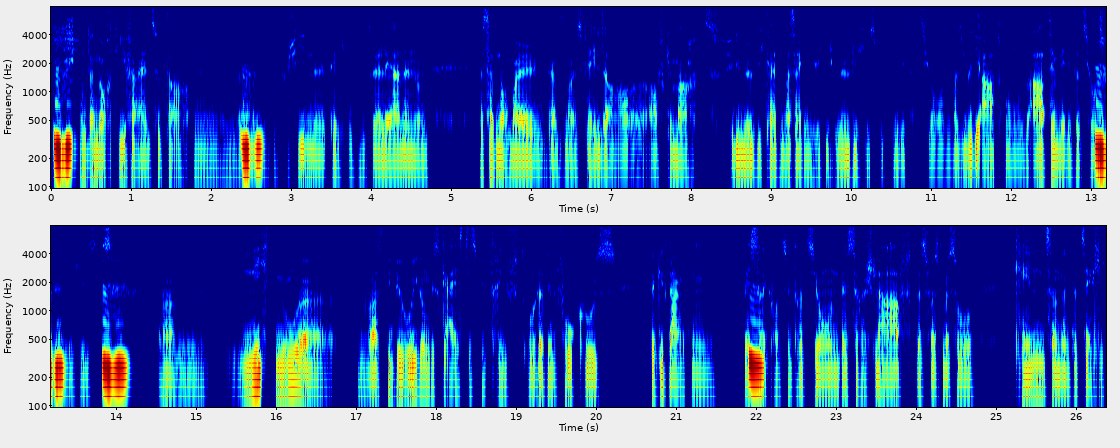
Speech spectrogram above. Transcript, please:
mhm. um dann noch tiefer einzutauchen und mhm. äh, verschiedene Techniken zu erlernen. Und das hat nochmal ein ganz neues Feld auch aufgemacht für die Möglichkeiten, was eigentlich wirklich möglich ist mit Meditation, was über die Atmung, über Atemmeditation mhm. möglich ist. Mhm. Ähm, nicht nur was die Beruhigung des Geistes betrifft oder den Fokus der Gedanken, bessere mhm. Konzentration, besserer Schlaf, das, was man so kennt, sondern tatsächlich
